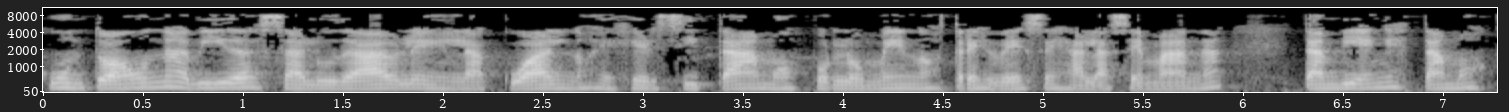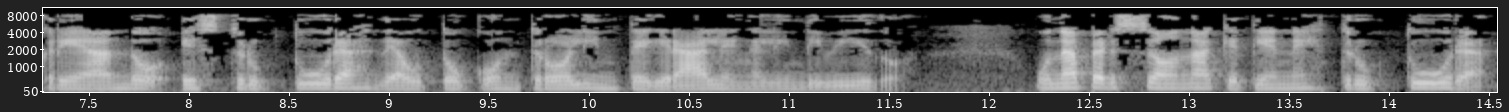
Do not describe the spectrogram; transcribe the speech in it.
junto a una vida saludable en la cual nos ejercitamos por lo menos tres veces a la semana, también estamos creando estructuras de autocontrol integral en el individuo. Una persona que tiene estructura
